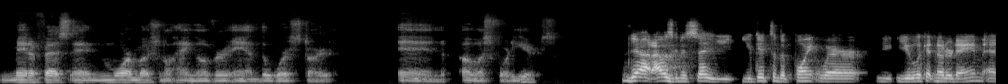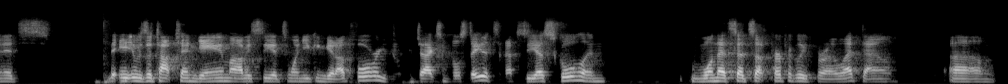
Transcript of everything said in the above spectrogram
manifest in more emotional hangover and the worst start in almost 40 years. Yeah, I was going to say you, you, get to the point where you, you, look at Notre Dame and it's it was a top 10 game. Obviously, it's one you can get up for. Jacksonville State, it's an FCS school and one that sets up perfectly for a letdown. Um,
